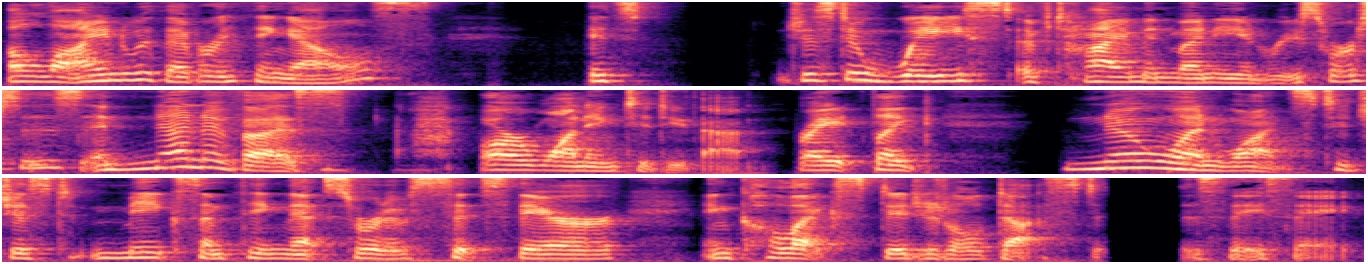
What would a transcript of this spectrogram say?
aligned with everything else, it's just a waste of time and money and resources. And none of us are wanting to do that, right? Like, no one wants to just make something that sort of sits there and collects digital dust, as they say.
